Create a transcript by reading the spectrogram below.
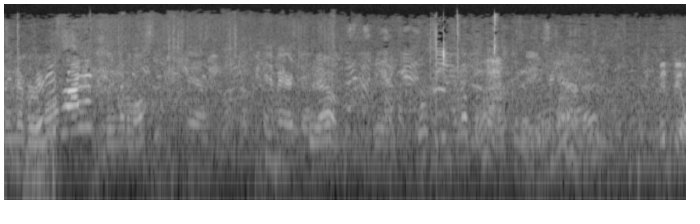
They never lost it. Yeah. In America. Midfield.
